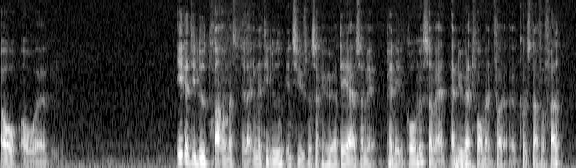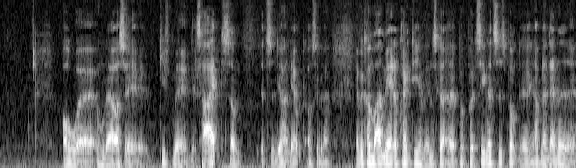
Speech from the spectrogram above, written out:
og, og øh, et af de lydprogrammer, man, eller en af de lydinterviews, man så kan høre, det er altså med Pernille Grumme, som er, er nyvalgt formand for øh, Kunstner for Fred. Og øh, hun er også øh, gift med Niels Heidt, som jeg tidligere har nævnt, og så videre. Jeg vil komme meget mere ind omkring de her mennesker øh, på, på et senere tidspunkt. Øh, jeg har blandt andet øh,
